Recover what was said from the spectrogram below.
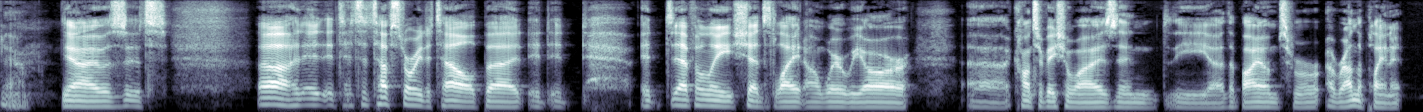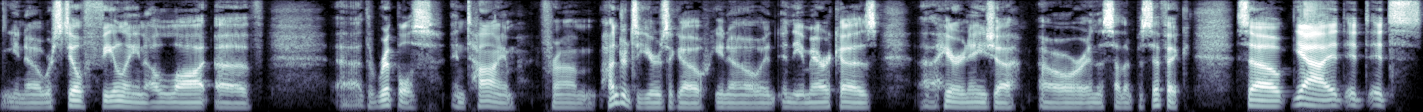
Yeah, yeah, it was. It's uh, it, it's a tough story to tell, but it it it definitely sheds light on where we are uh, conservation wise and the uh, the biomes from around the planet. You know, we're still feeling a lot of uh, the ripples in time from hundreds of years ago. You know, in, in the Americas, uh, here in Asia, or in the Southern Pacific. So yeah, it, it it's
